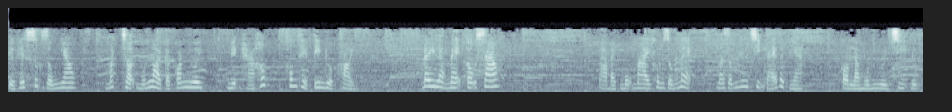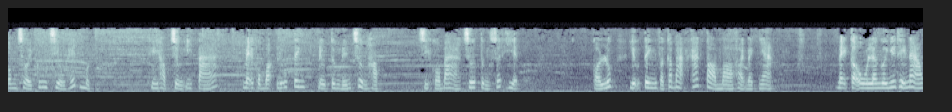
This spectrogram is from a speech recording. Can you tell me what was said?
đều hết sức giống nhau. Mắt trợn muốn lòi cả con ngươi, miệng há hốc, không thể tin được hỏi. Đây là mẹ cậu sao? Bà Bạch Mộ Mai không giống mẹ, mà giống như chị gái Bạch Nhạn, còn là một người chị được ông trời cưng chiều hết mực. Khi học trường y tá, mẹ của bọn Liễu Tinh đều từng đến trường học, chỉ có bà chưa từng xuất hiện. Có lúc Liễu Tinh và các bạn khác tò mò hỏi Bạch Nhạn, mẹ cậu là người như thế nào?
